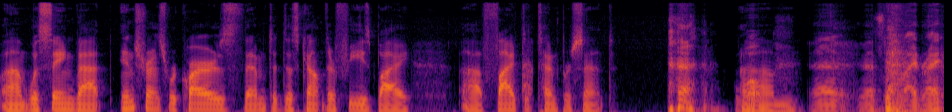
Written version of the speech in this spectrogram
um, was saying that insurance requires them to discount their fees by uh, five to ten percent. Whoa. Um, Uh, that's not right, right?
